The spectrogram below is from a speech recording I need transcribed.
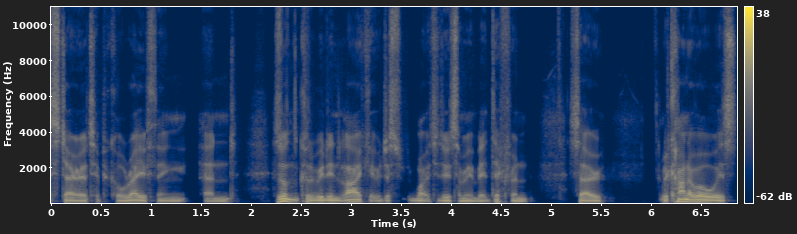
stereotypical rave thing, and it wasn't because we didn't like it. We just wanted to do something a bit different. So we kind of always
